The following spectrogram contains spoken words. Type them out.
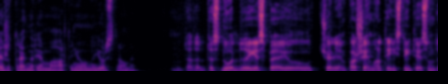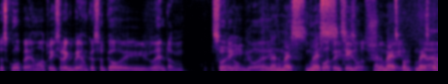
ežu treneriem Mārtiņu un Juris Straumēm. Tātad tas dod iespēju ceļiem pašiem attīstīties, un tas kopējam Latvijas regbijam, kas ir galvenais ventam svarīgi. Nu, ne, nu, mēs, mēs, ne, mēs, pa, mēs, pa,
